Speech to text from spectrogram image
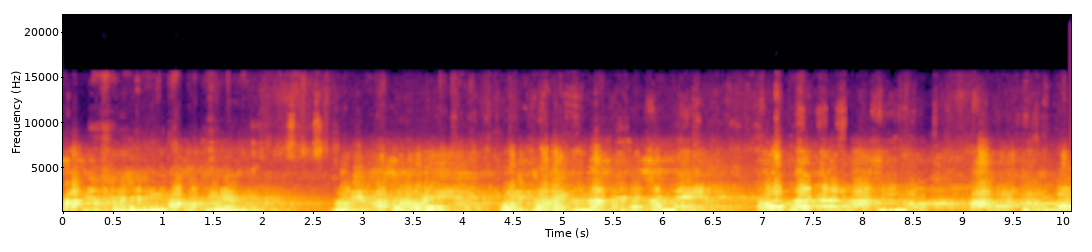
জাতির উদ্দেশ্যে তিনি ভাষণ দিবেন। নবীর ভাষণ হবে পবিত্র বাইতুল্লাহ শরীফের সামনে। আমরা কেন আসিও। আমরা রাসূলুল্লাহ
